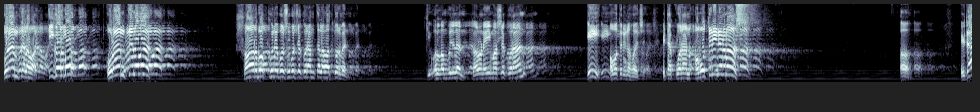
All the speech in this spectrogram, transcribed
কোরআন তেলাওয়াত। কি করব? কোরআন তেলাওয়াত। সর্বক্ষণে বসে বসে কোরআন তেলাওয়াত করবেন। কি বললাম বুঝলেন? কারণ এই মাসে কোরআন কি? অবতীর্ণ হয়েছে। এটা কোরআন অবতীর্ণের মাস। এটা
